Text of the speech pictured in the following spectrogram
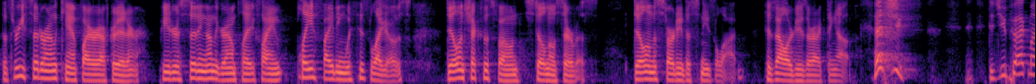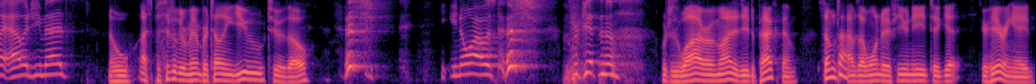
The three sit around the campfire after dinner. Peter is sitting on the ground play, fighting, play fighting with his Legos. Dylan checks his phone, still no service. Dylan is starting to sneeze a lot. His allergies are acting up. Did you pack my allergy meds? No, I specifically remember telling you to though, You know I was forget them. which is why I reminded you to pack them. Sometimes I wonder if you need to get your hearing aid.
